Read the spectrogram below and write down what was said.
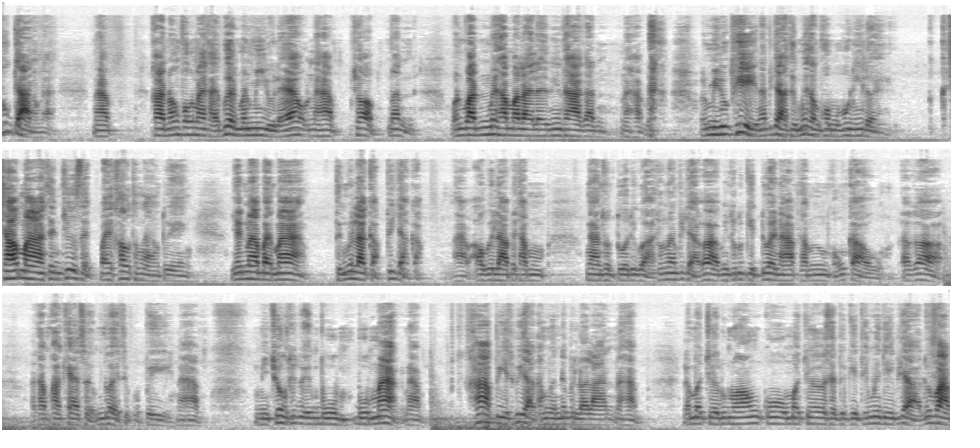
ทุกอย่างแหละนะครับค่าน้องฟองนายขายเพื่อนมันมีอยู่แล้วนะครับ ชอบนั่นวันๆไม่ทำอะไรเลยนินทากันนะครับ มันมีทุกที่นะพี่จ่าถึงไม่สังคมพวกนี้เลย เช้ามาเซ็นชื่อเสร็จไปเข้าทำงานตัวเอง เย็นมาบ่ายมาถึงเวลากลับพี่จ่ากลับนะครับ เอาเวลาไปทำงานส่วนตัวดีกว่าช่วงนั้นพี่จ๋าก็มีธุรกิจด้วยนะครับทำของเก่าแล้วก็ทำคาแคร์เสริมด้วยสิบกว่าปีนะครับ มีช่วงที่ตัวเองบูมบูมมากนะครับห้าปีที่พี่จ๋าทำเงินได้เป็นร้อยล้านนะครับ แล้วมาเจอลูกน้องโกงมาเจอเศรษฐกิจที่ไม่ดีพี่จ๋าด้วาง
